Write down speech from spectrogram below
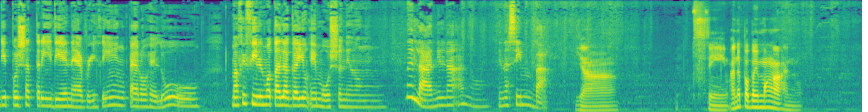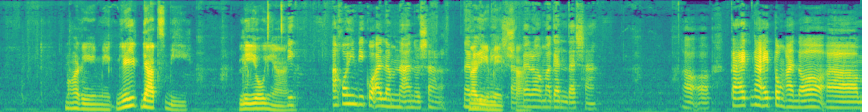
Hindi po siya 3D and everything. Pero hello, mafe-feel mo talaga yung emotion ng nila, nila ano, nila Simba. Yeah. Same. Ano pa ba yung mga ano? Mga remake. Great Gatsby. Leo yan. Di- Ako hindi ko alam na ano siya, na, Na-remake remake siya, siya. pero maganda siya. Oo. Kahit nga itong ano, um,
